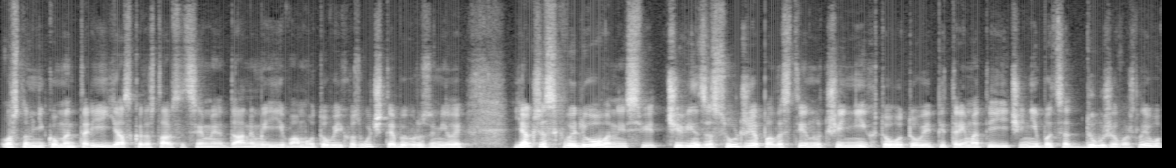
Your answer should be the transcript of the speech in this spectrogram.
Основні коментарі. Я скористався цими даними і вам готовий їх озвучити, аби ви розуміли, як же схвильований світ, чи він засуджує Палестину, чи ні, хто готовий підтримати її чи ні, бо це дуже важливо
